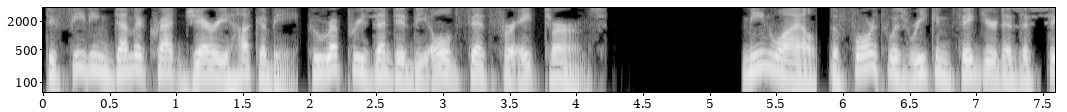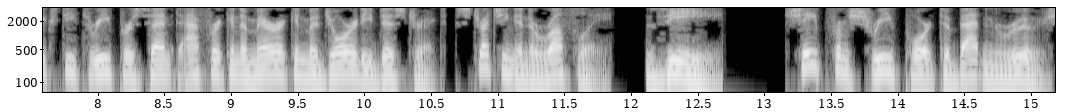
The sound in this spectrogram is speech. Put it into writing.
defeating Democrat Jerry Huckaby, who represented the old 5th for eight terms. Meanwhile, the 4th was reconfigured as a 63% African American majority district, stretching in a roughly Z shape from Shreveport to Baton Rouge.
